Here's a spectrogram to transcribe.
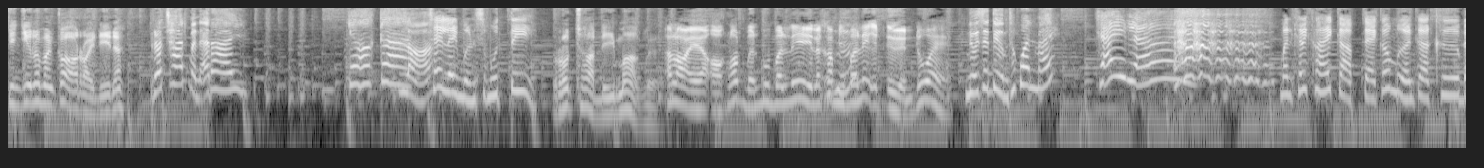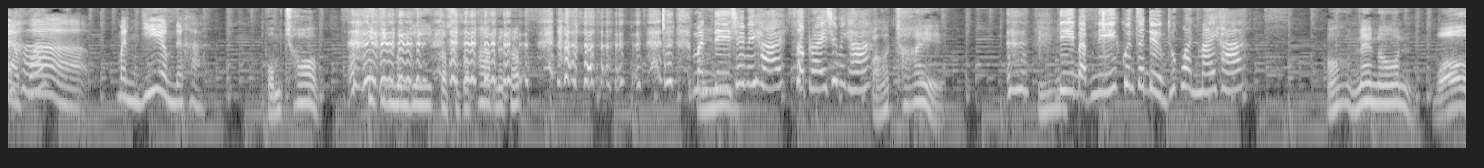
จริง ๆ แล้วมันก็อร่อยดีนะ รสชาติเหมือนอะไร โยเกิร์ตเหรอใช่เลยเหมือนสมูทตี้ รสชาติดีมากเลย อร่อยอะออกรสเหมือนบลูเบอร์รี่แล้วก็มีเบอร์รี่อื่นๆด้วย หนูจะดื่มทุกวันไหม ใช่เลย มันคล้ายๆกับแต่ก็เหมือนกับคือแบบอ่าฮะว่ามันเยี่ยมนะคะ ผมชอบที่จริงมันดีต่อสุขภาพนะครับมันดีใช่ไหมคะเซอร์ไพรส์ใช่ไหมคะ อ๋อใช่ ดีแบบนี้คุณจะดื่มทุกวันไหมคะ อ๋อแน่นอน ว้าว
